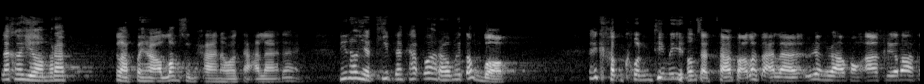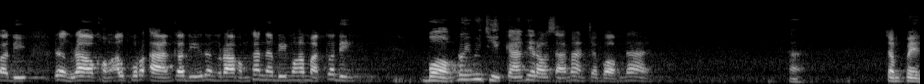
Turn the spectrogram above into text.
และเขายอมรับกลับไปหาอัลลอฮฺสุบฮานาวะตะลาได้ นี่เราอย่าคิดนะครับ ว่าเราไม่ต้องบอกให้กับคนที่ไม่ยอมศรัทธาต่อลลอฮฺตะลาเรื่องราวของอาคีรอก็ดี เรื่องราวของอัลกุรอานก็ดี เรื่องราวของท่านนบีมุฮัมมัดก็ดี บอกด้วยวิธีการที่เราสามารถจะบอกได้ จำเป็น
